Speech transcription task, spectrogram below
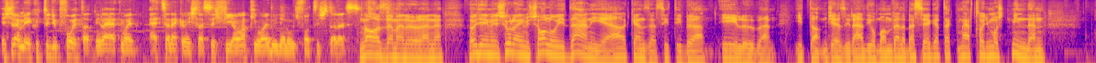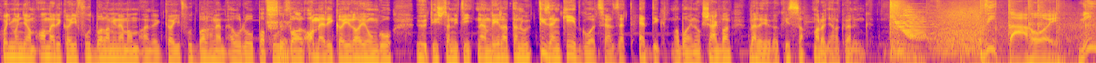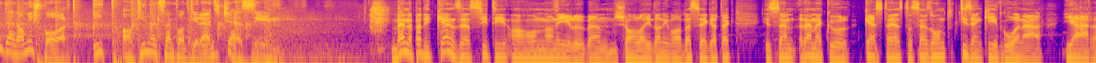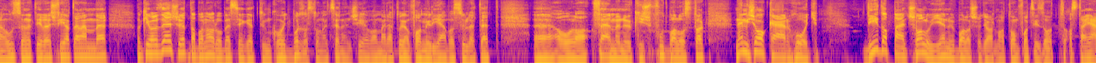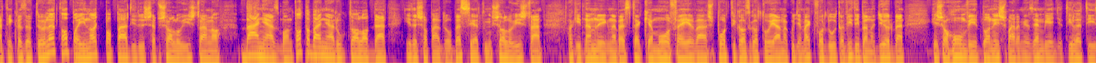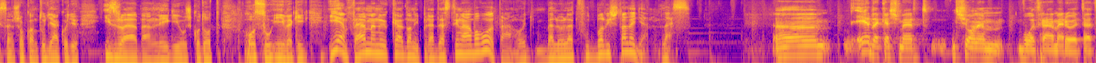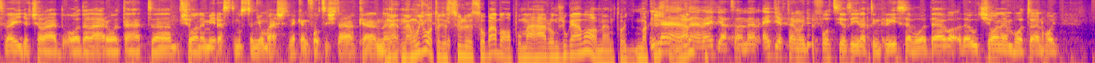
és reméljük, hogy tudjuk folytatni. Lehet majd egyszer nekem is lesz egy fiam, aki majd ugyanúgy focista lesz. Na, az de menő lenne. Hölgyeim és uraim, Salói Dániel Kansas City-ből élőben itt a Jazzy Rádióban vele beszélgetek, mert hogy most minden hogy mondjam, amerikai futball, ami nem amerikai futball, hanem Európa futball, amerikai rajongó, őt isteníti, nem véletlenül 12 gólt szerzett eddig a bajnokságban. Belejövök vissza, maradjanak velünk. Vippáholy! Minden, ami sport. Itt a 90.9 Jazzin. Benne pedig Kansas City, ahonnan élőben Sallai Danival beszélgetek, hiszen remekül kezdte ezt a szezont, 12 gólnál jár a 25 éves fiatalember, akivel az első etapban arról beszélgettünk, hogy borzasztó nagy szerencséje van, mert hát olyan familiába született, eh, ahol a felmenők is futballoztak, nem is akárhogy. Dédapád Salói Jenő Balasagyarmaton focizott, aztán játékvezető lett, apai nagypapád, idősebb Salói István a bányászban Tatabányán rúgta a labdát, édesapádról beszéltünk, Salói István, akit nemrég neveztek ki a Molfehérvár sportigazgatójának, ugye megfordult a Vidiben, a Győrben és a Honvédban is, már ami az NB1-et illeti, hiszen sokan tudják, hogy ő Izraelben légióskodott hosszú évekig. Ilyen felmenőkkel, Dani, predestinálva voltál, hogy belőled futbalista legyen? Lesz? Érdekes, mert soha nem volt rám erőltetve így a család oldaláról, tehát uh, soha nem éreztem azt a nyomást, hogy nekem focistának kellene. Ne, nem úgy volt, hogy a szülőszobába apu már három zsugával ment? Hogy na kis, nem, nem, nem, egyáltalán nem. Egyértelmű, hogy a foci az életünk része volt, de, de úgy soha nem volt olyan, hogy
